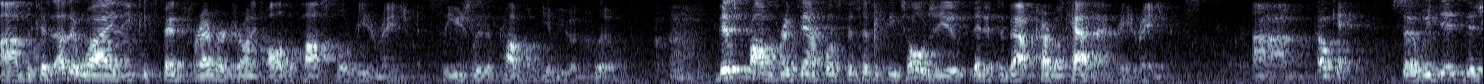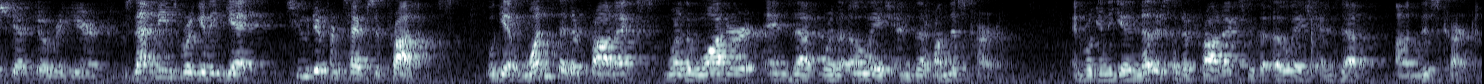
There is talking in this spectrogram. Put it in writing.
Um, because otherwise you could spend forever drawing all the possible rearrangements. So usually the problem will give you a clue. This problem, for example, specifically told you that it's about carbocation rearrangements. Um, okay, so we did this shift over here. So that means we're going to get two different types of products. We'll get one set of products where the water ends up, where the OH ends up on this carbon. And we're going to get another set of products where the OH ends up on this carbon.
